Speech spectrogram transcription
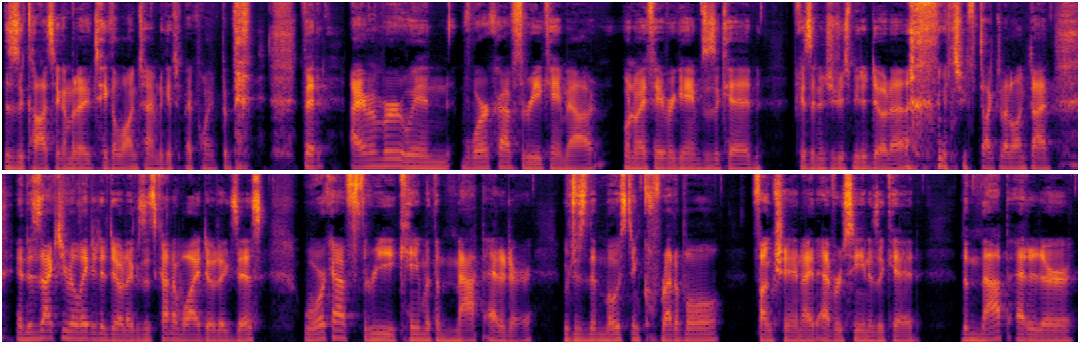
this is a classic. I'm going to take a long time to get to my point, but but I remember when Warcraft 3 came out, one of my favorite games as a kid because it introduced me to Dota, which we've talked about a long time. And this is actually related to Dota because it's kind of why Dota exists. Warcraft 3 came with a map editor, which was the most incredible function I'd ever seen as a kid. The map editor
